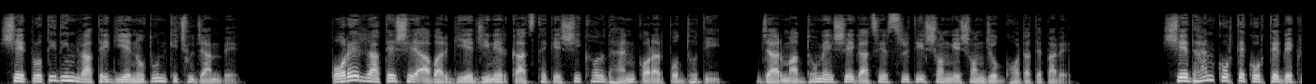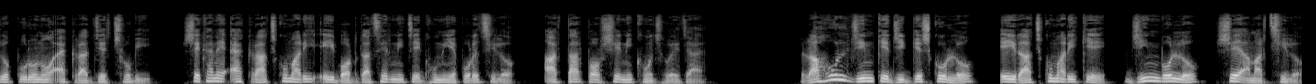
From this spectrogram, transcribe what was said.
সে প্রতিদিন রাতে গিয়ে নতুন কিছু জানবে। পরের রাতে সে আবার গিয়ে জিনের কাছ থেকে শিখল ধ্যান করার পদ্ধতি, যার মাধ্যমে সে গাছের স্মৃতির সঙ্গে সংযোগ ঘটাতে পারে। সে ধ্যান করতে করতে দেখল পুরনো এক রাজ্যের ছবি, সেখানে এক রাজকুমারী এই বটগাছের নিচে ঘুমিয়ে পড়েছিল, আর তারপর সে নিখোঁজ হয়ে যায়। রাহুল জিনকে জিজ্ঞেস করল এই রাজকুমারীকে জিন বলল, সে আমার ছিল।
